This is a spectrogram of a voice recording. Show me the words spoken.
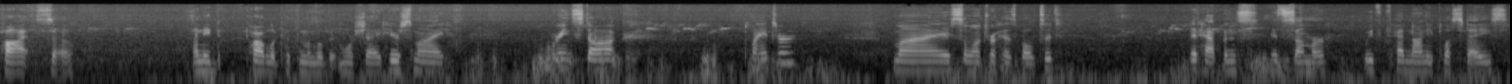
pot, so I need to probably put them a little bit more shade. Here's my GreenStalk planter. My cilantro has bolted. It happens. It's summer. We've had 90 plus days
